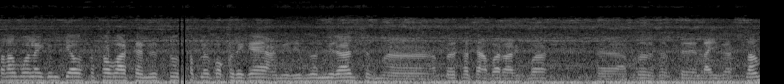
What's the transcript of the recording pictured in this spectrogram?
আসসালামু আলাইকুম, কি অবস্থা সবার? স্যান্ডউইচ সাপ্লাই পক্ষ থেকে আমি রিজওয়ান মিরাজ আপনাদের সাথে আবার আরেকবার আপনাদের সাথে লাইভে আসলাম।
